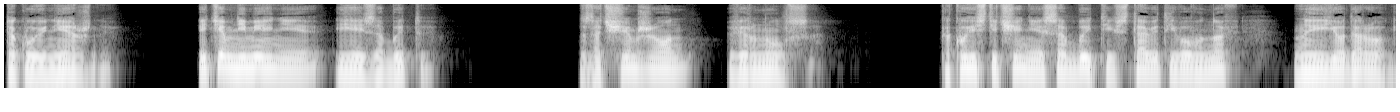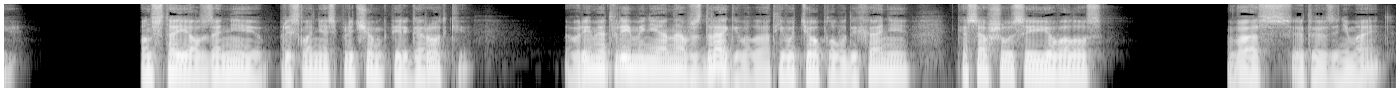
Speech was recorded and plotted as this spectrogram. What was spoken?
такую нежную, и тем не менее ей забытую. Зачем же он вернулся? Какое стечение событий ставит его вновь на ее дороге? Он стоял за нею, прислонясь плечом к перегородке. Время от времени она вздрагивала от его теплого дыхания, касавшегося ее волос. «Вас это занимает?»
